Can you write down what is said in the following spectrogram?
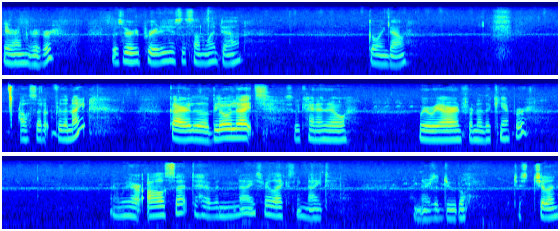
here on the river. It was very pretty as the sun went down, going down. All set up for the night. Got our little glow lights so we kind of know where we are in front of the camper. And we are all set to have a nice relaxing night. And there's a doodle just chilling.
